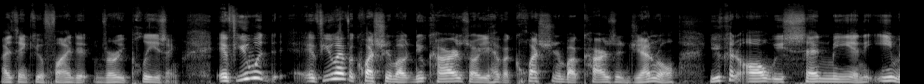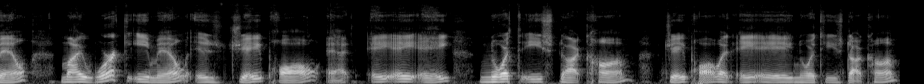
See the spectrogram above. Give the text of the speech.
I think you'll find it very pleasing. If you would if you have a question about new cars or you have a question about cars in general, you can always send me an email. My work email is jpaul at aaanortheast.com, jpaul at aaanortheast.com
